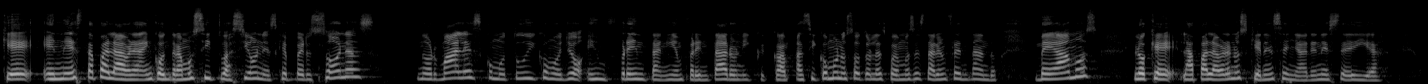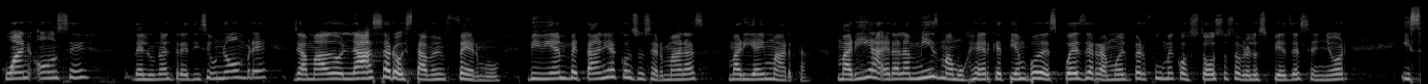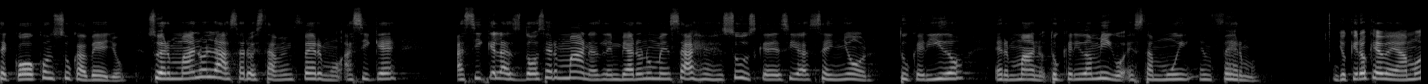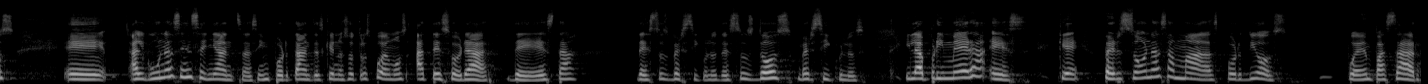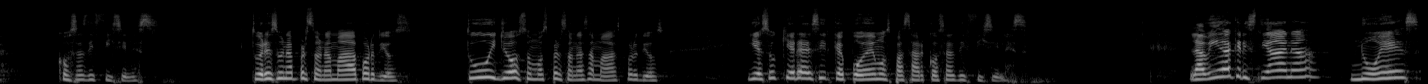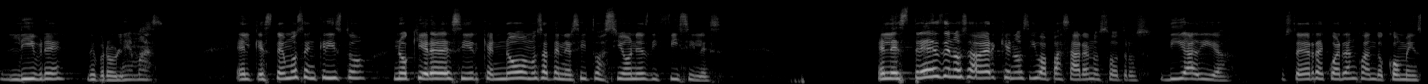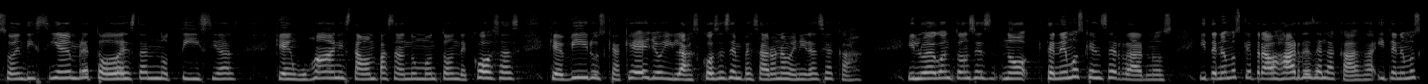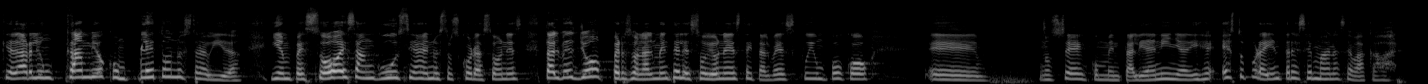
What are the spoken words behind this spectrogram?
que en esta palabra encontramos situaciones que personas normales como tú y como yo enfrentan y enfrentaron y así como nosotros las podemos estar enfrentando. Veamos lo que la palabra nos quiere enseñar en este día. Juan 11 del 1 al 3 dice, un hombre llamado Lázaro estaba enfermo, vivía en Betania con sus hermanas María y Marta. María era la misma mujer que tiempo después derramó el perfume costoso sobre los pies del Señor y secó con su cabello. Su hermano Lázaro estaba enfermo, así que Así que las dos hermanas le enviaron un mensaje a Jesús que decía, Señor, tu querido hermano, tu querido amigo está muy enfermo. Yo quiero que veamos eh, algunas enseñanzas importantes que nosotros podemos atesorar de, esta, de estos versículos, de estos dos versículos. Y la primera es que personas amadas por Dios pueden pasar cosas difíciles. Tú eres una persona amada por Dios. Tú y yo somos personas amadas por Dios. Y eso quiere decir que podemos pasar cosas difíciles. La vida cristiana no es libre de problemas. El que estemos en Cristo no quiere decir que no vamos a tener situaciones difíciles. El estrés de no saber qué nos iba a pasar a nosotros día a día Ustedes recuerdan cuando comenzó en diciembre todas estas noticias que en Wuhan estaban pasando un montón de cosas, que virus, que aquello, y las cosas empezaron a venir hacia acá. Y luego entonces no, tenemos que encerrarnos y tenemos que trabajar desde la casa y tenemos que darle un cambio completo a nuestra vida. Y empezó esa angustia en nuestros corazones. Tal vez yo personalmente les soy honesta y tal vez fui un poco, eh, no sé, con mentalidad de niña. Dije, esto por ahí en tres semanas se va a acabar.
